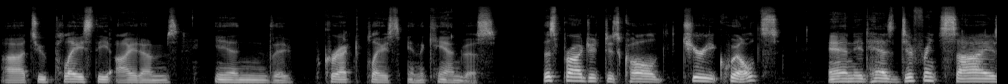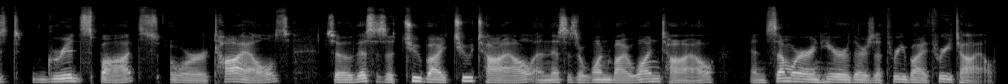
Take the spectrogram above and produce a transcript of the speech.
uh, to place the items in the correct place in the canvas. This project is called Cheery Quilts, and it has different sized grid spots or tiles. So this is a 2 by 2 tile and this is a 1 by 1 tile and somewhere in here there's a 3 by 3 tile.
